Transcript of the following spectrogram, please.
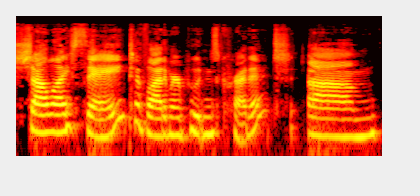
shall I say, to Vladimir Putin's credit, um,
